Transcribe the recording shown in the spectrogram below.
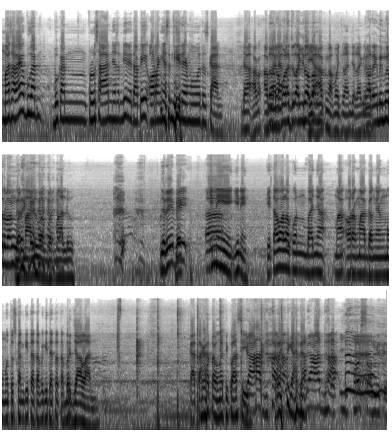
masalahnya bukan bukan perusahaannya sendiri tapi orangnya sendiri yang memutuskan. Udah, aku, aku Udah, nggak nggak mau lanjut lagi loh, Iya, Bang. aku nggak mau lanjut lagi. Nggak ada yang denger bang. Buat malu, bang, buat malu. Jadi Bi, Baik, eh, ini gini, kita walaupun banyak ma- orang magang yang memutuskan kita, tapi kita tetap berjalan. Kata-kata motivasi. Gak ada. Keren, nggak ada. Gak ada. Ih, kosong gitu.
